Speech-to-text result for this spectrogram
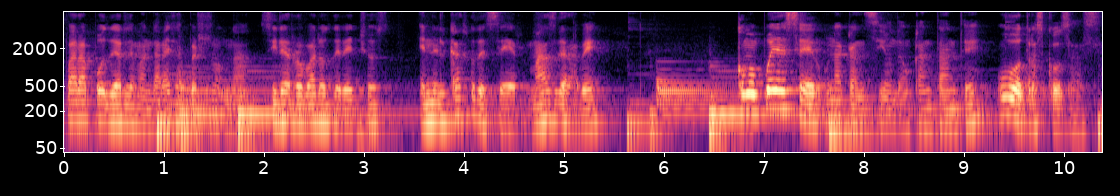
para poder demandar a esa persona si le roba los derechos en el caso de ser más grave, como puede ser una canción de un cantante u otras cosas.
